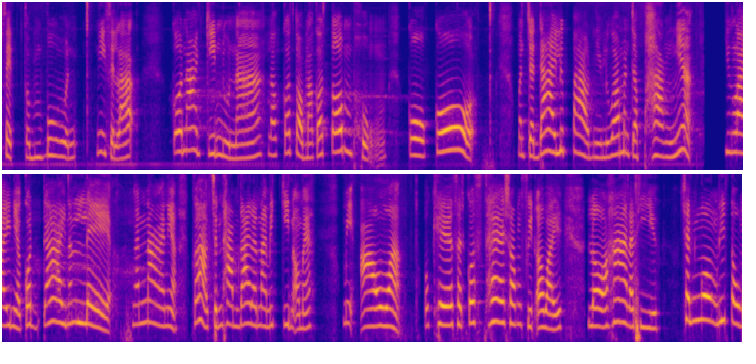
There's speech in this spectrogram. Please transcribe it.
เสร็จสมบูรณ์ นี่เสร็จละ ก็น่ากินอยู่นะ แล้วก็ต่อมาก็ต้มผงโกโก้ มันจะได้หรือเปล่าเนี่ยหรือว่ามันจะพังเนี่ย ยังไรเนี่ยก็ได้นั่นแหละ งั้นนายเนี่ย ก็หากฉันทำได้แล้วนายไม่กินเอาไหมไม่เอาอะ โอเคฉันก็แช่ช่องฟิตเอาไว้ รอห้านาที ฉันงงที่ตรง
